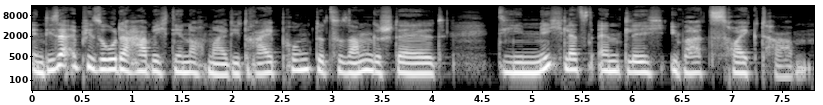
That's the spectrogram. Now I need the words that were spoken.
In dieser Episode habe ich dir nochmal die drei Punkte zusammengestellt, die mich letztendlich überzeugt haben.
